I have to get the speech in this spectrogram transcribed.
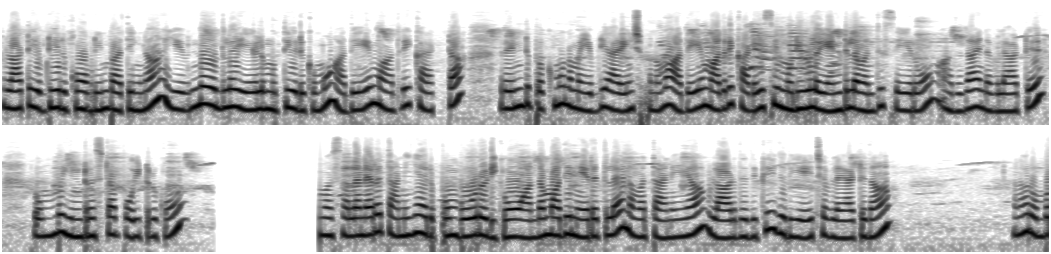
விளாட்டு எப்படி இருக்கும் அப்படின்னு பார்த்தீங்கன்னா எந்த இதில் ஏழு முத்தி எடுக்குமோ அதே மாதிரி கரெக்டாக ரெண்டு பக்கமும் நம்ம எப்படி அரேஞ்ச் பண்ணுமோ அதே மாதிரி கடைசி முடிவில் எண்டில் வந்து சேரும். அதுதான் இந்த விளையாட்டு. ரொம்ப இன்ட்ரெஸ்ட்டாக போயிட்டுருக்கும். நம்ம சில நேரம் தனியாக இருப்போம் போர் அடிக்கும். அந்த மாதிரி நேரத்தில் நம்ம தனியாக விளாடுறதுக்கு இது ஒரு ஏற்ற விளையாட்டு தான் ஆனால் ரொம்ப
